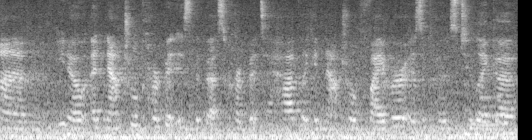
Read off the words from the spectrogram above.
Um, you know, a natural carpet is the best carpet to have, like a natural fiber as opposed to like a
